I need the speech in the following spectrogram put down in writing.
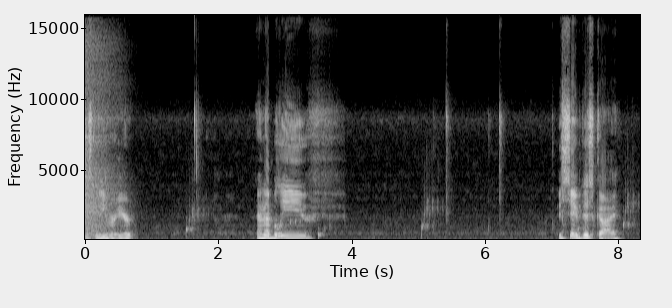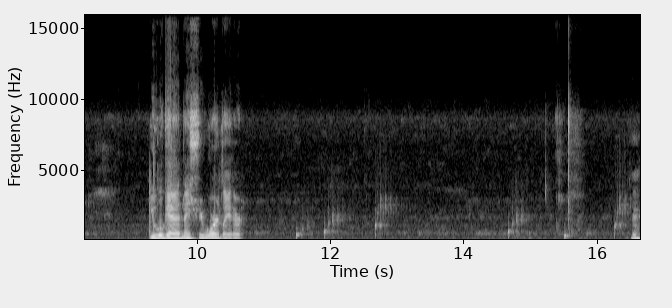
this lever here. And I believe... If you save this guy, you will get a nice reward later. Hmm.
